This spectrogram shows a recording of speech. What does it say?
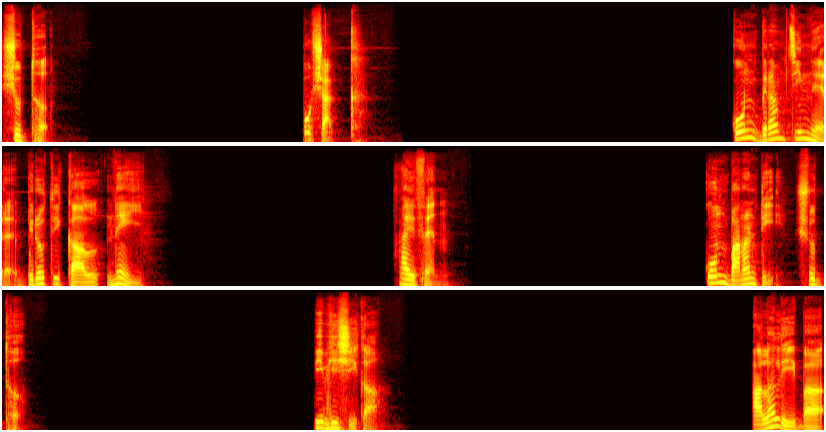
শুদ্ধ? পোশাক। কোন বিরাম চিহ্নের বিরতিকাল নেই? হাইফেন। কোন বানানটি শুদ্ধ? বিভীষিকা। আলালি বা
